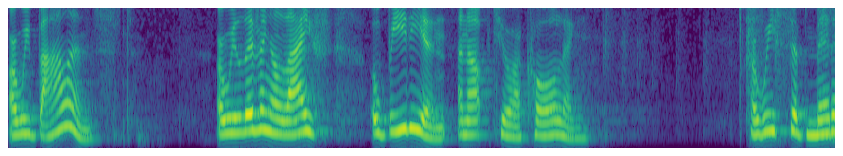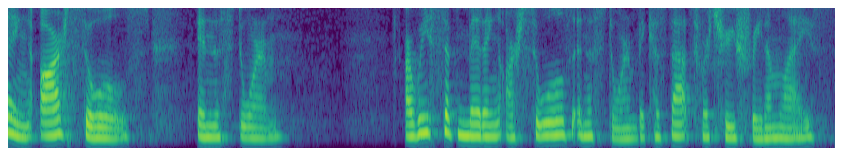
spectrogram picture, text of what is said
Are we balanced? Are we living a life obedient and up to our calling? Are we submitting our souls in the storm? Are we submitting our souls in the storm? Because that's where true freedom lies.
